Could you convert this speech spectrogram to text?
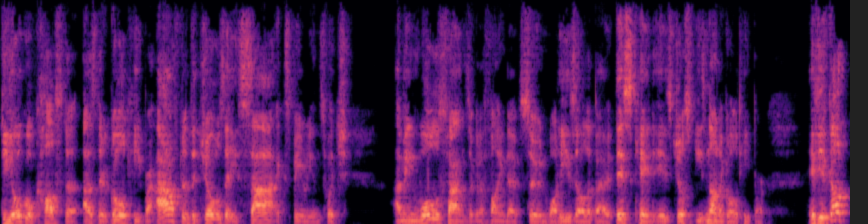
Diogo Costa as their goalkeeper after the Jose Sa experience, which I mean, Wolves fans are going to find out soon what he's all about. This kid is just, he's not a goalkeeper. If you've got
